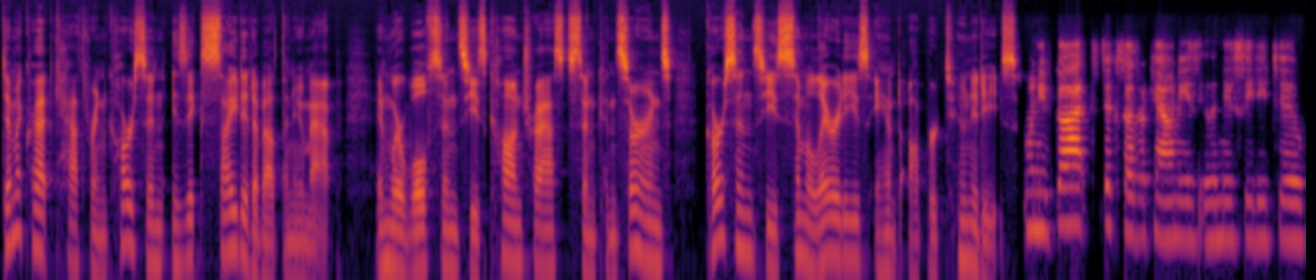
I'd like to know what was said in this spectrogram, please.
Democrat Kathryn Carson is excited about the new map. And where Wolfson sees contrasts and concerns, Carson sees similarities and opportunities. When you've got six other counties in the new CD2,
